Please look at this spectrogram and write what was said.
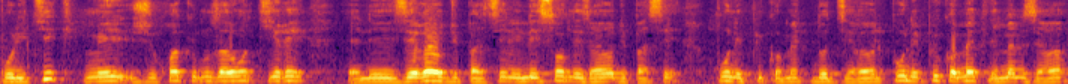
politique, mais je crois que nous allons tirer les erreurs du passé, les leçons des erreurs du passé pour ne plus commettre d'autres erreurs, pour ne plus commettre les mêmes erreurs,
